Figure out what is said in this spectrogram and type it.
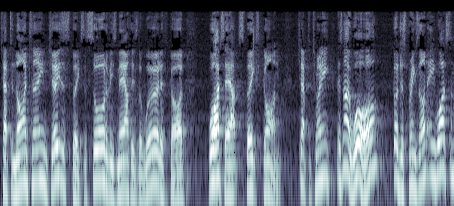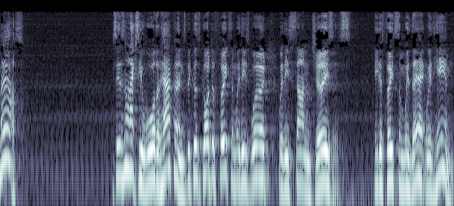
Chapter 19, Jesus speaks. The sword of his mouth is the word of God. Wipes out, speaks, gone. Chapter 20, there's no war. God just brings on and he wipes them out. You see, there's not actually a war that happens because God defeats them with his word, with his son Jesus. He defeats them with, that, with him.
